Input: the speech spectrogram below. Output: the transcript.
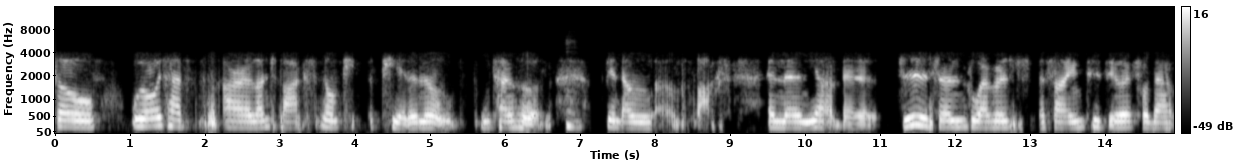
So we always have our lunch box 那种铁铁的那种午餐盒，嗯，便当 um, box, and then yeah, the 值日生 whoever's assigned to do it for that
